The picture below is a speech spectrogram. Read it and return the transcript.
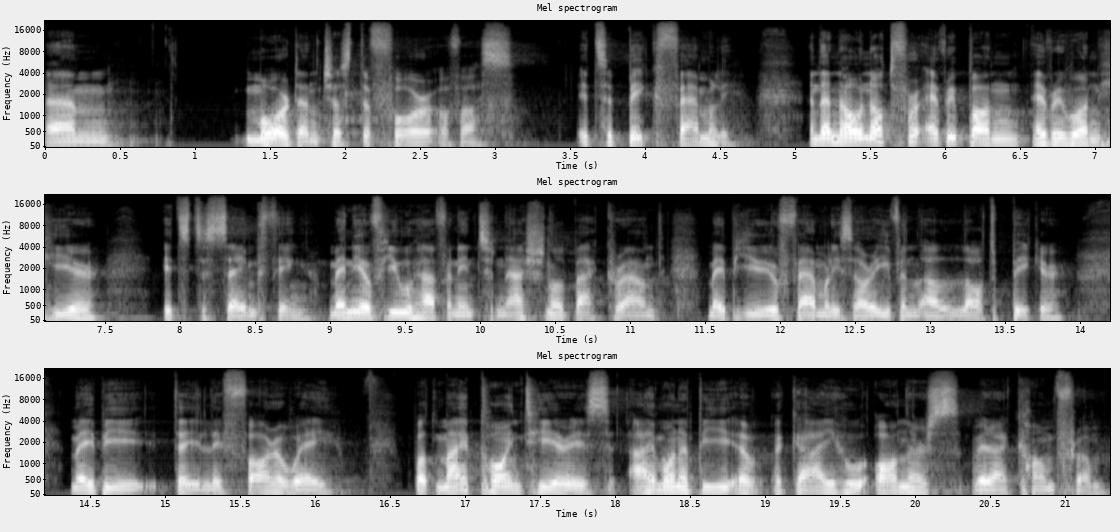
um, more than just the four of us. It's a big family. And I know not for everyone, everyone here it's the same thing. Many of you have an international background. Maybe your families are even a lot bigger. Maybe they live far away. But my point here is I want to be a, a, guy who honors where I come from.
